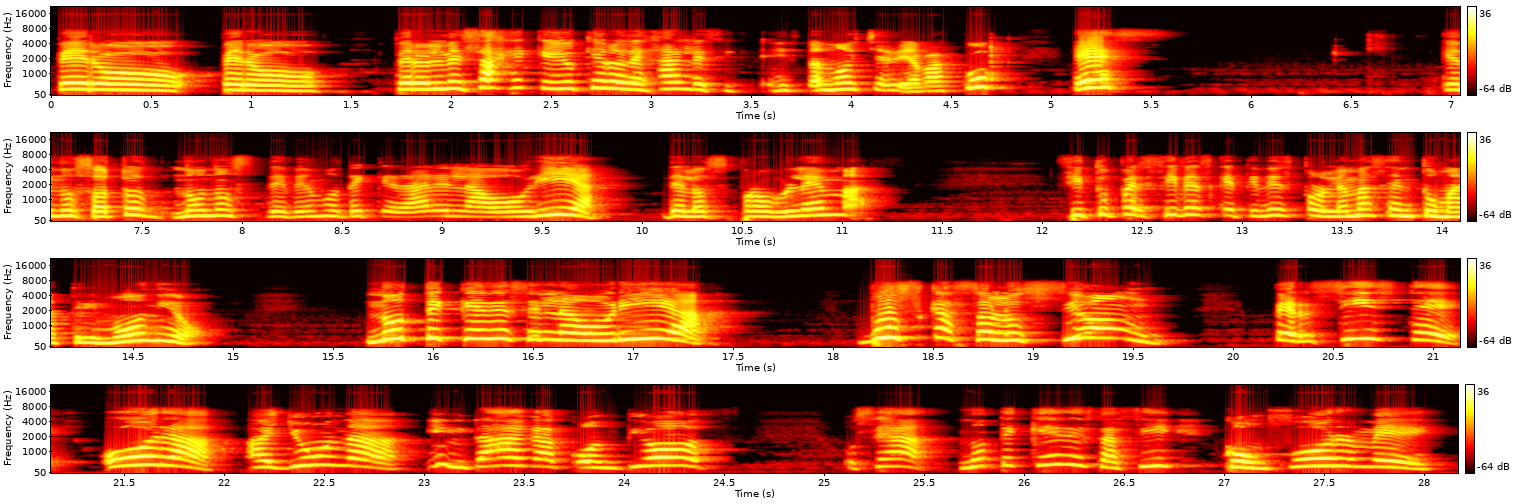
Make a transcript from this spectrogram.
Pero, pero, pero el mensaje que yo quiero dejarles esta noche de Habacuc es que nosotros no nos debemos de quedar en la orilla de los problemas. Si tú percibes que tienes problemas en tu matrimonio, no te quedes en la orilla. Busca solución. Persiste, ora, ayuna, indaga con Dios. O sea, no te quedes así conforme,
